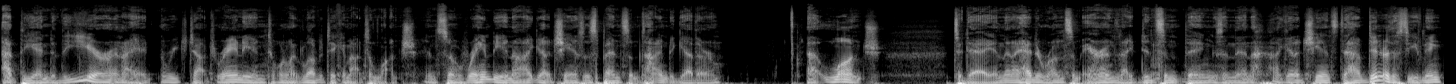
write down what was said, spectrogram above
at the end of the year, and I had reached out to Randy and told him I'd love to take him out to lunch, and so Randy and I got a chance to spend some time together at lunch today, and then I had to run some errands and I did some things, and then I got a chance to have dinner this evening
